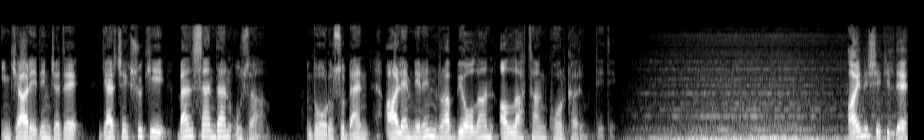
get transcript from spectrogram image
İnkar edince de gerçek şu ki ben senden uzağım. Doğrusu ben alemlerin Rabbi olan Allah'tan korkarım dedi. Aynı şekilde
